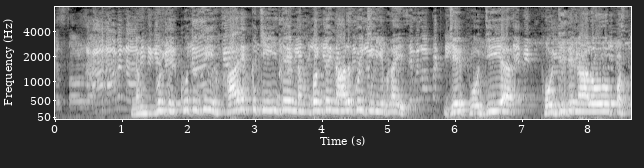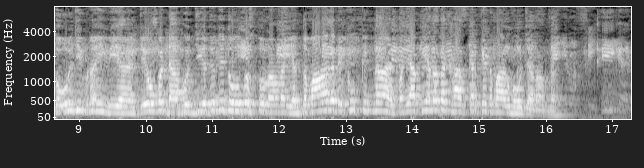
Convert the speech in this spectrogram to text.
ਪਿਸਤੌਲ ਹੀ ਨੰਬਰ ਦੇਖੋ ਤੁਸੀਂ ਹਰ ਇੱਕ ਚੀਜ਼ ਦੇ ਨੰਬਰ ਦੇ ਨਾਲ ਕੋਈ ਚੀਜ਼ ਬਣਾਈ। ਜੇ ਫੌਜੀ ਆ ਫੌਜੀ ਦੇ ਨਾਲ ਉਹ ਪਿਸਤੌਲ ਜੀ ਬਣਾਈ ਵੀ ਆ ਜੇ ਉਹ ਵੱਡਾ ਫੌਜੀ ਆ ਤੇ ਉਹਦੇ ਦੋ ਪਿਸਤੌਲਾਂ ਬਣਾਈਆਂ। ਦਿਮਾਗ ਦੇਖੋ ਕਿੰਨਾ ਹੈ। ਪੰਜਾਬੀਆਂ ਦਾ ਤਾਂ ਖਾਸ ਕਰਕੇ ਦਿਮਾਗ ਬਹੁਤ ਜ਼ਿਆਦਾ ਹੁੰਦਾ ਹੈ। ਠੀਕ ਹੈ।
